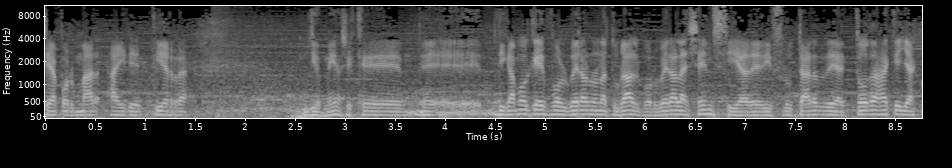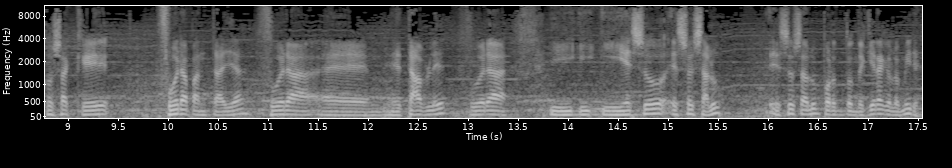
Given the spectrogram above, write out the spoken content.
sea por mar, aire, tierra. Dios mío, si es que eh, digamos que es volver a lo natural, volver a la esencia de disfrutar de todas aquellas cosas que fuera pantalla, fuera eh, tablet, fuera y, eso eso es salud, eso es salud por donde quiera que lo mires.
